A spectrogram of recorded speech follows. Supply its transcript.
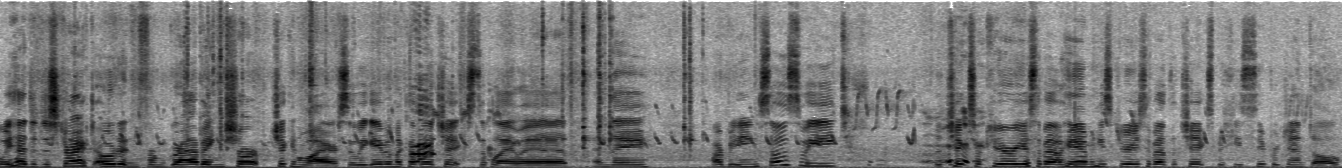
we had to distract Odin from grabbing sharp chicken wire so we gave him a couple of chicks to play with and they are being so sweet. The chicks are curious about him and he's curious about the chicks but he's super gentle.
